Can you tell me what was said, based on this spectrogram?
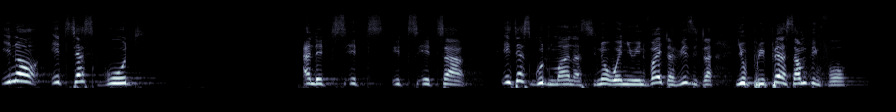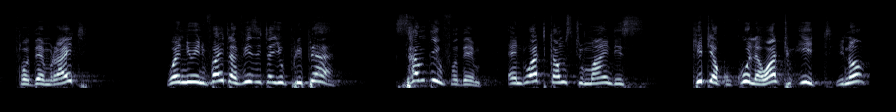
you know, it's just good, and it's it's it's it's uh, it's just good manners. You know, when you invite a visitor, you prepare something for for them, right? When you invite a visitor, you prepare something for them, and what comes to mind is kitu ya kukula, what to eat, you know.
